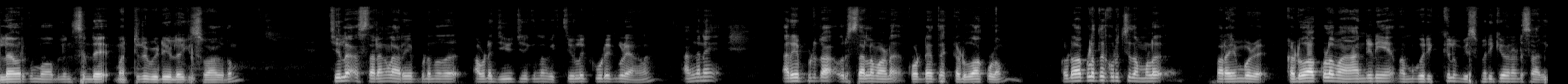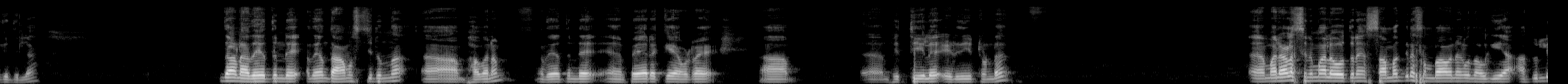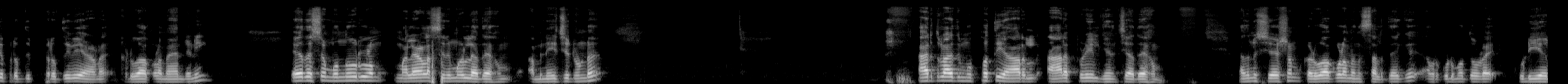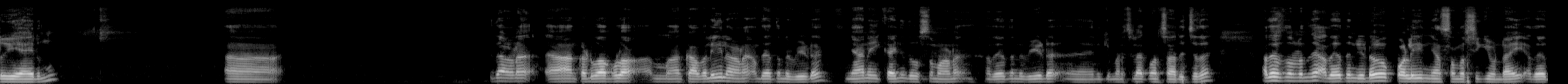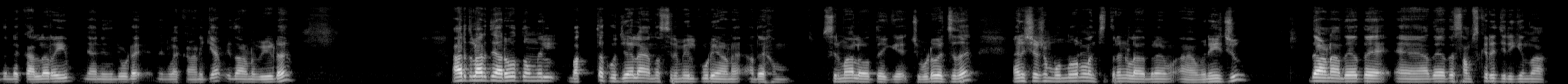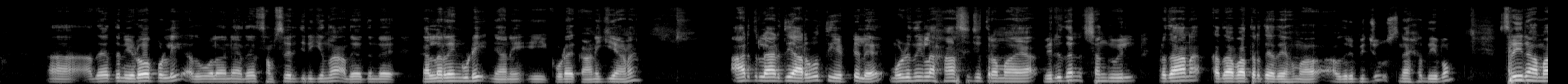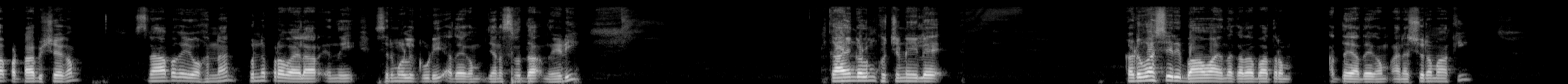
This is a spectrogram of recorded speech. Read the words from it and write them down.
എല്ലാവർക്കും മോബ്ലൻസിന്റെ മറ്റൊരു വീഡിയോയിലേക്ക് സ്വാഗതം. ചില സ്ഥലങ്ങൾ അറിയപ്പെടുന്നത് അവിടെ ജീവിച്ചിരിക്കുന്ന വ്യക്തികളിൽ കൂടെയും കൂടെയാണ്. അങ്ങനെ അറിയപ്പെട്ട ഒരു സ്ഥലമാണ് കോട്ടയത്തെ കടുവാക്കുളം. കടുവാക്കുളത്തെക്കുറിച്ച് നമ്മൾ പറയുമ്പോൾ കടുവാക്കുളം ആന്റണിയെ നമുക്കൊരിക്കലും വിസ്മരിക്കുവാനായിട്ട് സാധിക്കത്തില്ല. ഇതാണ് അദ്ദേഹത്തിന്റെ അദ്ദേഹം താമസിച്ചിരുന്ന ഭവനം. അദ്ദേഹത്തിന്റെ പേരൊക്കെ അവിടെ ഭിത്തിയിൽ എഴുതിയിട്ടുണ്ട്. മലയാള സിനിമാ ലോകത്തിന് സമഗ്ര സംഭാവനകൾ നൽകിയ അതുല്യ പ്രതി പ്രതിഭയാണ് കടുവാക്കുളം ആന്റണി ഏകദേശം മുന്നൂറിലും മലയാള സിനിമകളിൽ അദ്ദേഹം അഭിനയിച്ചിട്ടുണ്ട്. ആയിരത്തി തൊള്ളായിരത്തി മുപ്പത്തി ആറിൽ ആലപ്പുഴയിൽ ജനിച്ച അദ്ദേഹം അതിനുശേഷം കടുവാക്കുളം എന്ന സ്ഥലത്തേക്ക് അവർ കുടുംബത്തോടെ കുടിയേറുകയായിരുന്നു. ഇതാണ് ആ കടുവാക്കുളം ആ കവലയിലാണ് അദ്ദേഹത്തിന്റെ വീട്. ഞാൻ ഈ കഴിഞ്ഞ ദിവസമാണ് അദ്ദേഹത്തിന്റെ വീട് എനിക്ക് മനസ്സിലാക്കുവാൻ സാധിച്ചത്. അദ്ദേഹത്തോടൊന്ന് അദ്ദേഹത്തിന്റെ ഇടവപ്പള്ളിയും ഞാൻ സന്ദർശിക്കുകയുണ്ടായി. അദ്ദേഹത്തിന്റെ കല്ലറയും ഞാൻ ഇതിലൂടെ നിങ്ങളെ കാണിക്കാം. ഇതാണ് വീട്. ആയിരത്തി തൊള്ളായിരത്തി അറുപത്തൊന്നിൽ ഭക്ത കുജേല എന്ന സിനിമയിൽ കൂടിയാണ് അദ്ദേഹം സിനിമാ ലോകത്തേക്ക് ചുവടുവെച്ചത്. അതിനുശേഷം മുന്നൂറോളം ചിത്രങ്ങൾ അദ്ദേഹം അഭിനയിച്ചു. ഇതാണ് അദ്ദേഹത്തെ അദ്ദേഹത്തെ സംസ്കരിച്ചിരിക്കുന്ന അദ്ദേഹത്തിന്റെ ഇടവപ്പള്ളി അതുപോലെ തന്നെ അദ്ദേഹം സംസ്കരിച്ചിരിക്കുന്ന അദ്ദേഹത്തിന്റെ കല്ലറയും കൂടി ഞാൻ ഈ കൂടെ കാണിക്കുകയാണ്. ആയിരത്തി തൊള്ളായിരത്തി അറുപത്തി എട്ടിലെ മുഴുനീള ഹാസ്യ ചിത്രമായ വിരുദൻ ശംഖുവിൽ പ്രധാന കഥാപാത്രത്തെ അദ്ദേഹം അവതരിപ്പിച്ചു. സ്നേഹദീപം ശ്രീരാമ പട്ടാഭിഷേകം സ്നാപക യോഹന്നാൻ പുന്നപ്ര വയലാർ എന്നീ സിനിമകളിൽ കൂടി അദ്ദേഹം ജനശ്രദ്ധ നേടി. കായംകുളം കൊച്ചിണ്ണയിലെ കടുവാശ്ശേരി ബാവ എന്ന കഥാപാത്രം അത്തെ അദ്ദേഹം അനശ്വരമാക്കി.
